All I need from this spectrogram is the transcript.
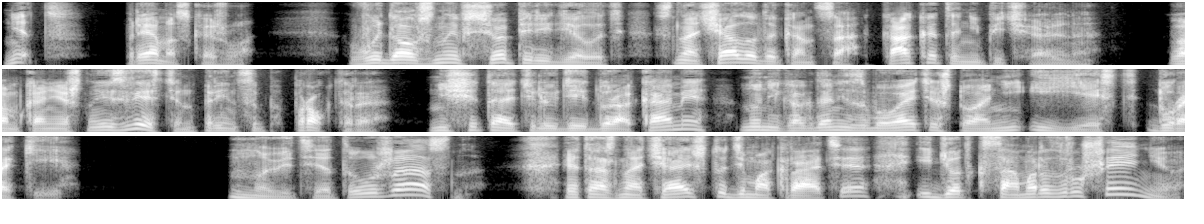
Нет, прямо скажу. Вы должны все переделать, с начала до конца, как это не печально. Вам, конечно, известен принцип Проктора. Не считайте людей дураками, но никогда не забывайте, что они и есть дураки. Но ведь это ужасно. Это означает, что демократия идет к саморазрушению.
